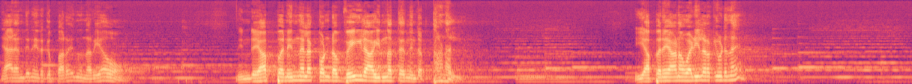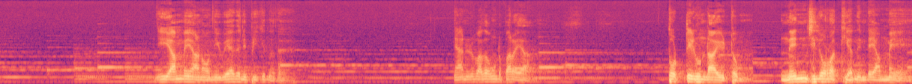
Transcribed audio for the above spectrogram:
ഞാൻ എന്തിനാ ഇതൊക്കെ പറയുന്നതെന്ന് അറിയാമോ നിന്റെ അപ്പൻ ഇന്നലെ കൊണ്ട വെയിലാ ഇന്നത്തെ നിന്റെ തണൽ. ഈ അപ്പനെയാണോ വഴിയിലിറക്കി വിടുന്നേ? ഈ അമ്മയാണോ നീ വേദനിപ്പിക്കുന്നത്? ഞാനൊരു പദം കൊണ്ട് പറയാം. തൊട്ടിലുണ്ടായിട്ടും നെഞ്ചിലുറക്കിയ നിന്റെ അമ്മയെ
